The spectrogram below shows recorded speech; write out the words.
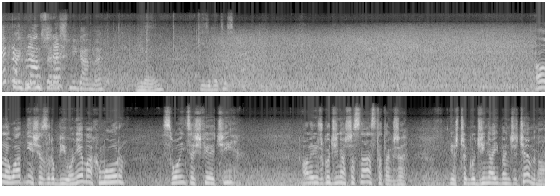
Jak Tak na więc plażę? zaraz śmigamy. No, to zobaczysz. Ale ładnie się zrobiło. Nie ma chmur, słońce świeci, ale już godzina 16, także jeszcze godzina i będzie ciemno.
